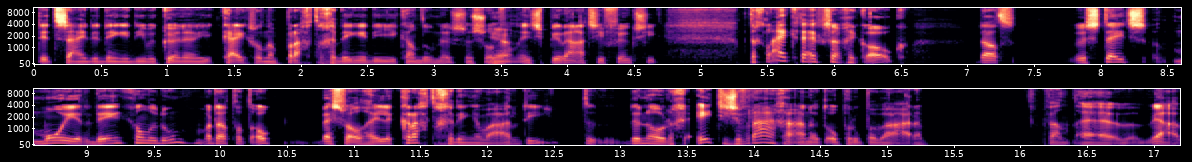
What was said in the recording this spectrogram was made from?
dit zijn de dingen die we kunnen. Kijk eens wat een prachtige dingen die je kan doen. Dus een soort ja. van inspiratiefunctie. Tegelijkertijd zag ik ook dat we steeds mooiere dingen konden doen, maar dat dat ook best wel hele krachtige dingen waren die de nodige ethische vragen aan het oproepen waren. Van, uh, ja,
